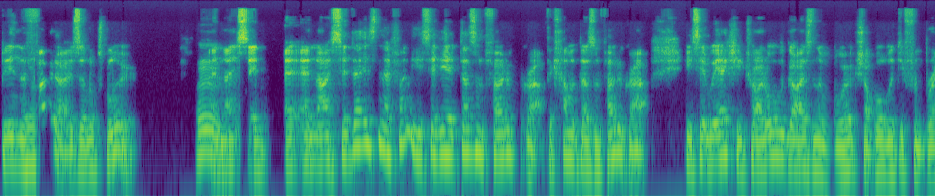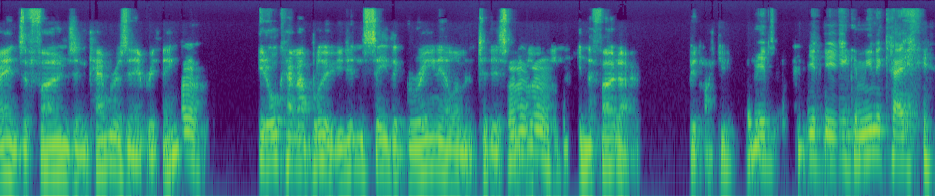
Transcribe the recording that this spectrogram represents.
But in the Yeah. photos, it looks blue. Hmm. And they said, and I said, isn't that funny? He said, yeah, it doesn't photograph. The color doesn't photograph. He said, we actually tried all the guys in the workshop, all the different brands of phones and cameras and everything. Hmm. It all came up blue. You didn't see the green element to this Hmm. in, the photo. bit like you. You'd, you'd be communicating.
